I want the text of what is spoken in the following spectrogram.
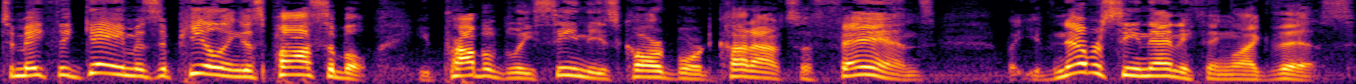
to make the game as appealing as possible. You've probably seen these cardboard cutouts of fans, but you've never seen anything like this.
